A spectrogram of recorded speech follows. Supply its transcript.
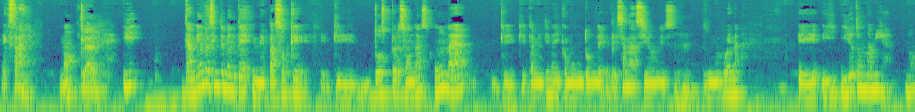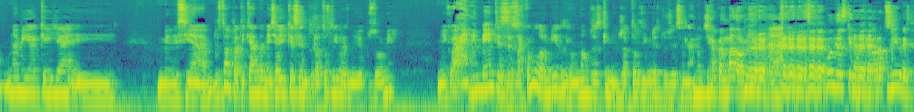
extraño, ¿no? Claro. Y también recientemente me pasó que, que dos personas, una que, que, también tiene ahí como un don de, de sanación, es, uh -huh. es, muy buena, eh, y, y, otra una amiga, ¿no? Una amiga que ella eh, me decía, estaba platicando, me decía, oye, ¿qué haces en tus ratos libres? No, yo, pues dormir. Me dijo, ay, no inventes, o sea, ¿cómo dormir? Le digo, no, pues es que mis ratos libres, pues es en la noche ya cuando va a dormir. pues es que no tengo ratos libres.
